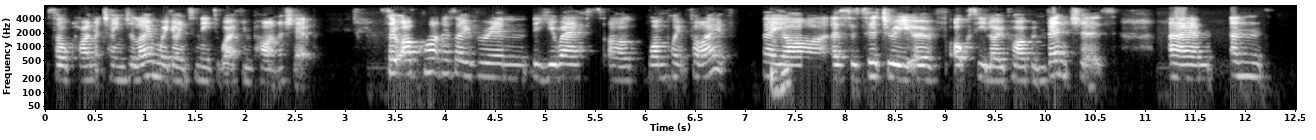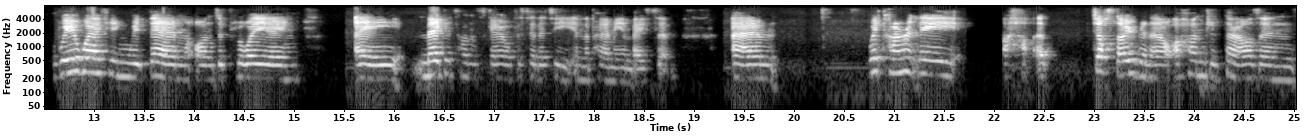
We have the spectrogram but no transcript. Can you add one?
solve climate change alone. We're going to need to work in partnership. So our partners over in the US are 1PointFive. They mm-hmm. are a subsidiary of Oxy Low Carbon Ventures. Um, and we're working with them on deploying a megaton scale facility in the Permian Basin. Um, we're currently uh, just over now 100,000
